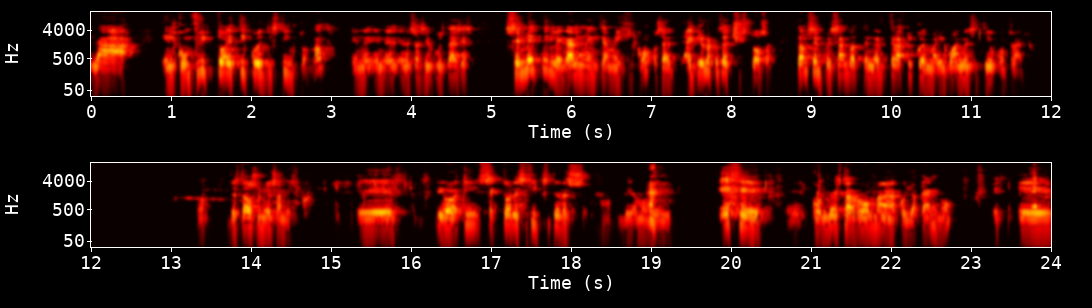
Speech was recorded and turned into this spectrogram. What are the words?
la- el conflicto ético es distinto, ¿no? En, en- en esas circunstancias. Se mete ilegalmente a México, o sea, hay una cosa chistosa. Estamos empezando a tener tráfico de marihuana en sentido contrario, ¿no? De Estados Unidos a México. Eh, digo, aquí sectores hipsters, digamos, del eje eh, Condesa Roma Coyoacán, ¿no? Eh,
